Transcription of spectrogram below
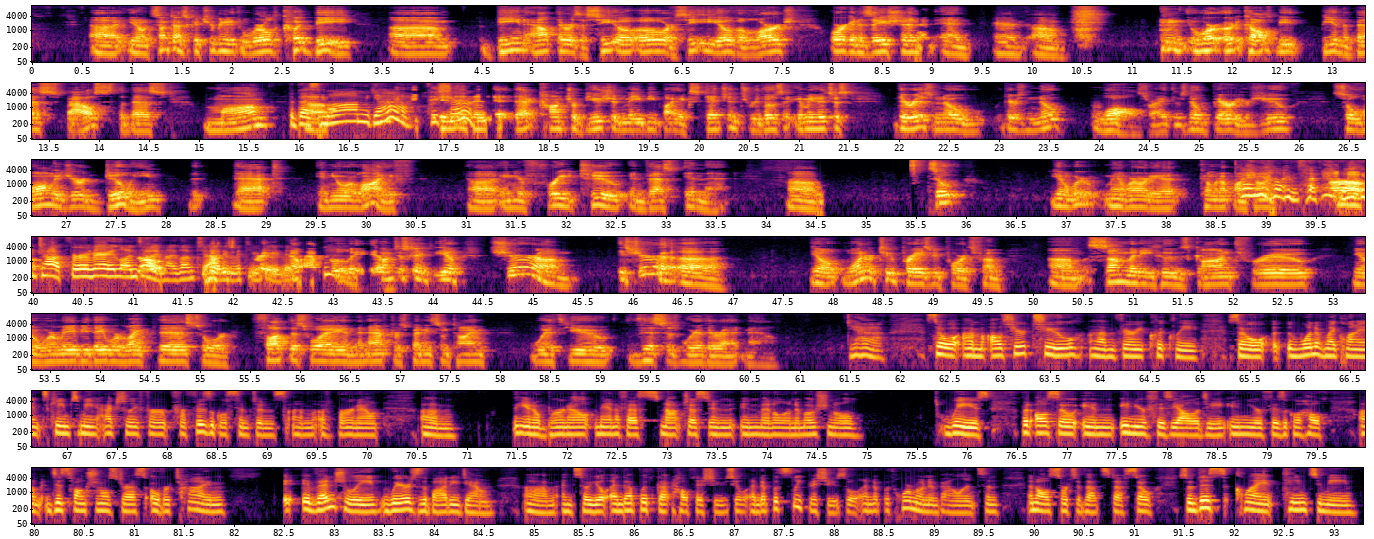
uh, you know, sometimes contributing to the world could be um, being out there as a COO or CEO of a large organization and and and um, or, or it could also be being the best spouse, the best mom, the best uh, mom, yeah, for and, sure. And, and that contribution maybe by extension through those. I mean, it's just there is no there's no walls, right? There's no barriers. You so long as you're doing th- that in your life, uh, and you're free to invest in that. Um, so, you know, we're man, we're already at coming up on time. I know. I'm sorry. Uh, we could talk for a very long time. I love chatting no, with you, great. David. No, absolutely. You know, I'm just going to, you know, sure. Um, is sure, uh, you know, one or two praise reports from um, somebody who's gone through, you know, where maybe they were like this or thought this way, and then after spending some time with you, this is where they're at now. Yeah. So um, I'll share two um, very quickly. So uh, one of my clients came to me actually for for physical symptoms um, of burnout. Um, you know, burnout manifests not just in in mental and emotional ways, but also in in your physiology, in your physical health. Um, dysfunctional stress over time eventually wears the body down. Um, and so you'll end up with gut health issues. You'll end up with sleep issues. You'll end up with hormone imbalance and, and all sorts of that stuff. So, so this client came to me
